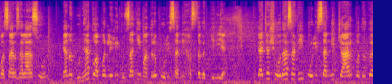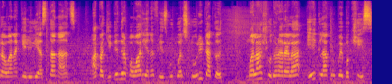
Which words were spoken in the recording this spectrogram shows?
पसार झाला असून त्यानं गुन्ह्यात वापरलेली दुचाकी मात्र पोलिसांनी हस्तगत केली आहे. त्याच्या शोधासाठी पोलिसांनी चार पथकं रवाना केलेली असतानाच आता जितेंद्र पवार यानं फेसबुकवर स्टोरी टाकत मला शोधणाऱ्याला एक लाख रुपये बक्षीस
